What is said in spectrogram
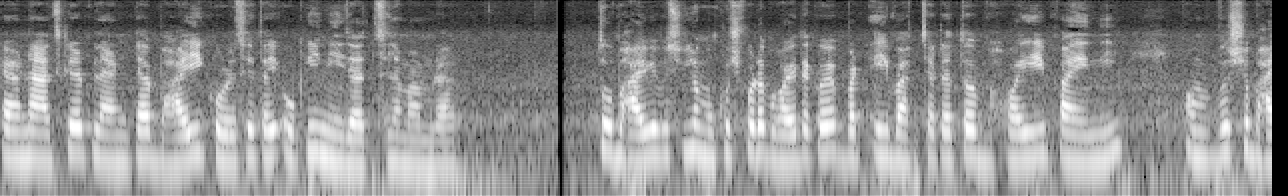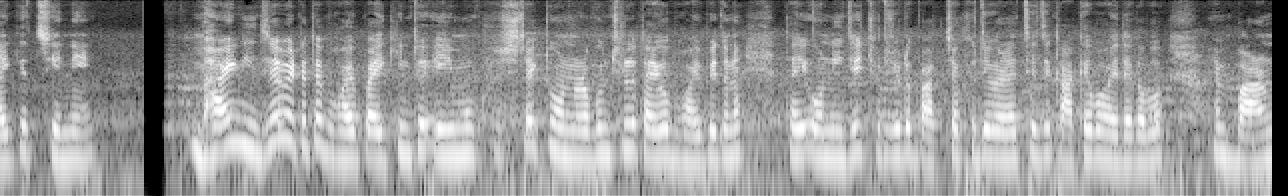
কেননা আজকের প্ল্যানটা ভাই করেছে তাই ওকেই নিয়ে যাচ্ছিলাম আমরা। তো ভাই ভেবেছিল মুখোশ পরে ভয় দেখাবে বাট এই বাচ্চাটা তো ভয়ই পায়নি। অবশ্য ভাইকে চেনে ভাই নিজেও এটাতে ভয় পায়, কিন্তু এই মুখোশটা একটু অন্যরকম ছিল, তাই ও ভয় পেত না। তাই ও নিজেই ছোটো ছোটো বাচ্চা খুঁজে বেড়াচ্ছে যে কাকে ভয় দেখাবো। আমি বারণ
